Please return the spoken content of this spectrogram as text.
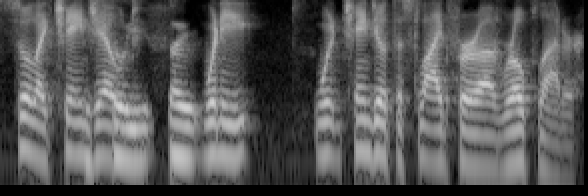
So like change Still out you- so- when he would change out the slide for a rope ladder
